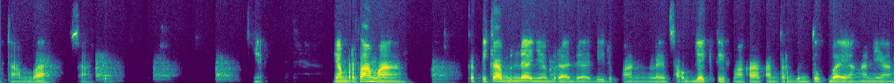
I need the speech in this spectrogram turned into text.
ditambah 1. Ya. Yang pertama, ketika bendanya berada di depan lensa objektif, maka akan terbentuk bayangan yang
